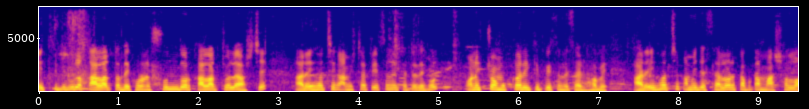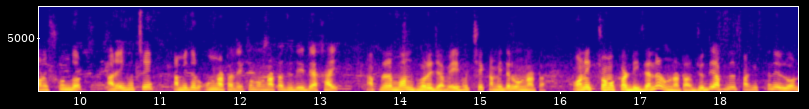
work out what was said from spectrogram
এই থ্রি পিসগুলো কালারটা দেখুন, অনেক সুন্দর কালার চলে আসছে। আর এই হচ্ছে কামিজটার পেছনের সাইডটা দেখুন, অনেক চমৎকার একটি পেছনের সাইড হবে। আর এই হচ্ছে কামিজের স্যালোয়ার কাপড়টা মার্শাল্লাহ অনেক সুন্দর। আর এই হচ্ছে কামিজের ওন্নাটা দেখুন ওন্নাটা যদি দেখাই, আপনার মন ভরে যাবে। এই হচ্ছে কামিজের ওন্নাটা অনেক চমৎকার ডিজাইনের ওন্নাটা যদি আপনার পাকিস্তানি লোন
